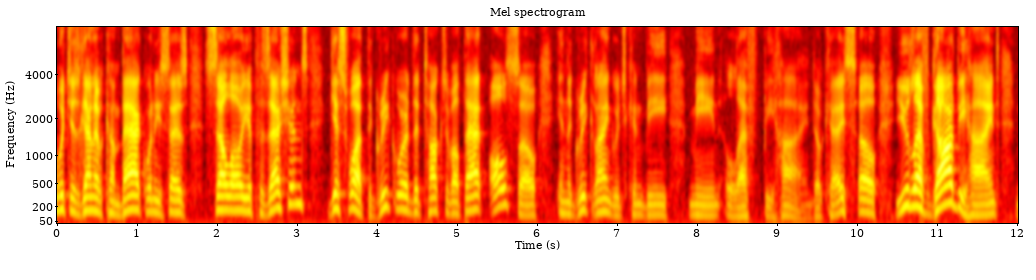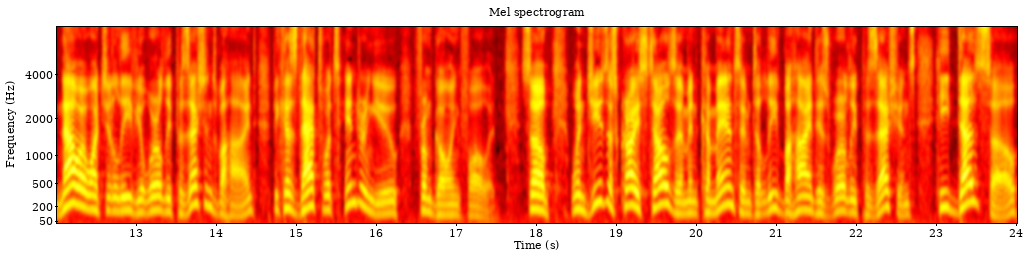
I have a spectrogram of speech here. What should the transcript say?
which is going to come back when he says, sell all your possessions. Guess what? The Greek word that talks about that also in the Greek language can be mean left behind. Okay? So you left God behind. Now I want you to leave your worldly possessions behind because that's what's hindering you from going forward. So when Jesus Christ tells him and commands him to leave behind his worldly possessions, he does so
